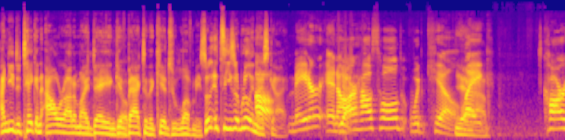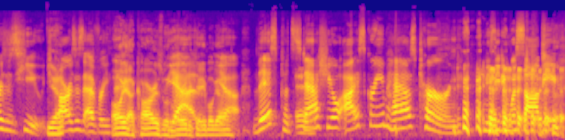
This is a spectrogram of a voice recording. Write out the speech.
I need to take an hour out of my day and give back to the kids who love me. So it's he's a really nice oh, guy. Mater in our household would kill. Yeah. Like, Cars is huge. Yeah. Cars is everything. Oh yeah, cars with Larry the Cable Guy. Yeah. This pistachio ice cream has turned, and he's eating wasabi.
